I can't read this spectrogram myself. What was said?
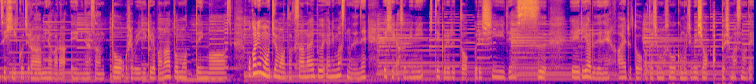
ぜひこちら見ながら、えー、皆さんとおしゃべりできればなと思っています。他にも宇宙魔王たくさんライブやりますのでねぜひ遊びに来てくれると嬉しいです。え、リアルでね会えると私もすごくモチベーションアップしますので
